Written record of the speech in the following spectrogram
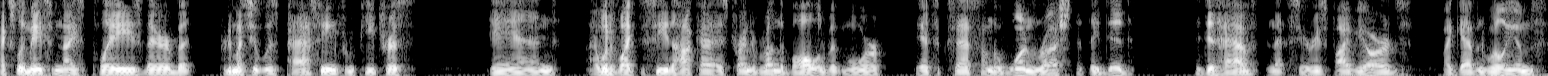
actually made some nice plays there, but pretty much it was passing from Petras, and I would have liked to see the Hawkeyes trying to run the ball a little bit more. They had success on the one rush that they did they did have in that series, five yards by Gavin Williams.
